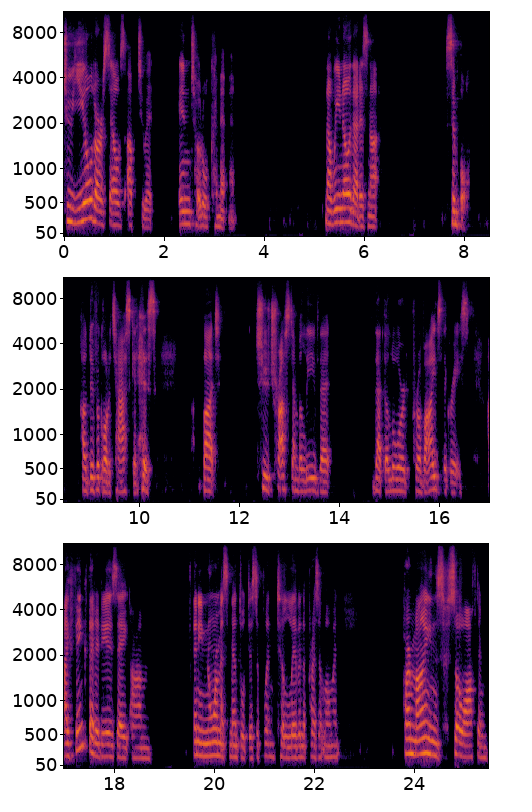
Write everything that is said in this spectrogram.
to yield ourselves up to it in total commitment. Now, we know that is not simple, how difficult a task it is, but to trust and believe that that the Lord provides the grace. I think that it is a um, an enormous mental discipline to live in the present moment. Our minds so often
